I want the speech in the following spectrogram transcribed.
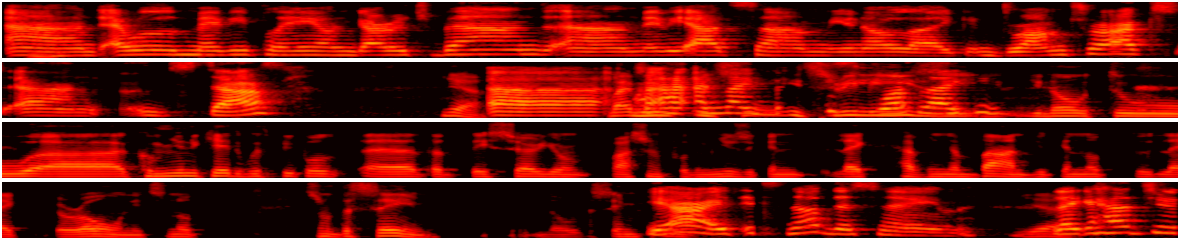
mm-hmm. and I will maybe play on GarageBand and maybe add some, you know, like drum tracks and stuff. Yeah, uh, I mean, it's, it's really easy, like... you know, to uh, communicate with people uh, that they share your passion for the music, and like having a band, you cannot do like your own. It's not, it's not the same, you know, the same. Yeah, it, it's not the same. Yeah. Like I had to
